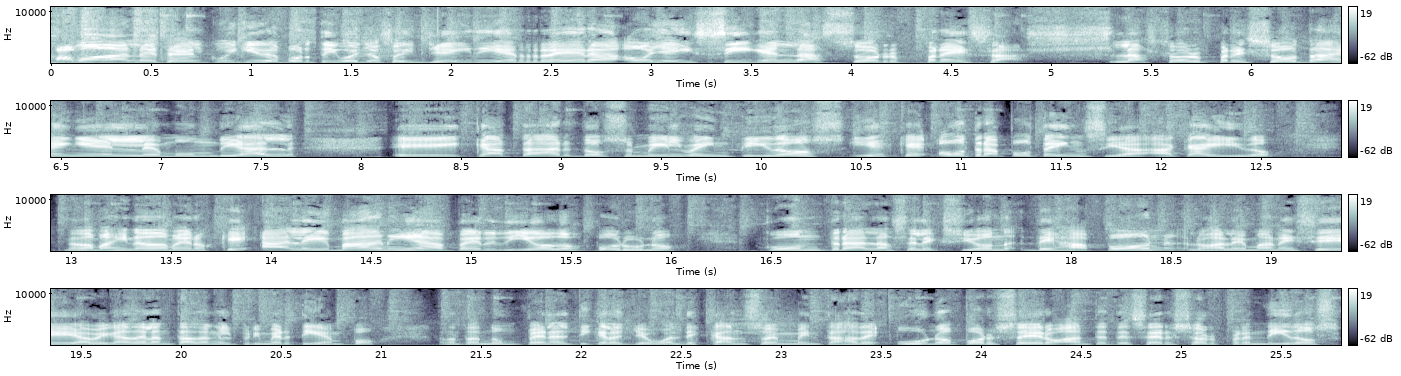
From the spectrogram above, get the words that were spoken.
Vamos a darle este es el Quickie Deportivo. Yo soy JD Herrera. Oye, y siguen las sorpresas. Las sorpresotas en el Mundial eh, Qatar 2022. Y es que otra potencia ha caído. Nada más y nada menos que Alemania perdió 2 por 1 contra la selección de Japón. Los alemanes se habían adelantado en el primer tiempo, anotando un penalti que los llevó al descanso en ventaja de 1 por 0 antes de ser sorprendidos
